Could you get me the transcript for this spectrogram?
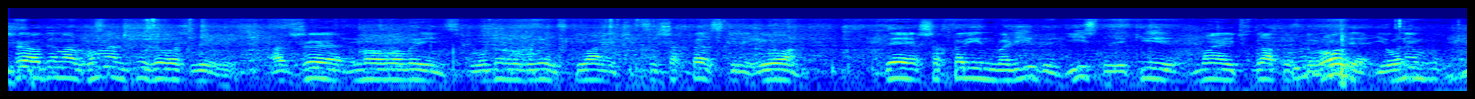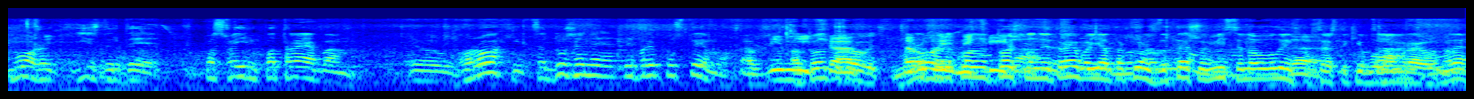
ще один аргумент дуже важливий. Адже Нововолинськ, Володимир-Волинськ, Іваничів це шахтарський регіон, де шахтарі-інваліди дійсно, які мають втрату здоров'я і вони можуть їздити по своїм потребам в Горохів, це дуже не- неприпустимо. А в зимній Антон час Петрович, мене дороги не переконати точно не треба, я також за те, що в місті Нововолинську все ж таки було МРЕО. Мене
